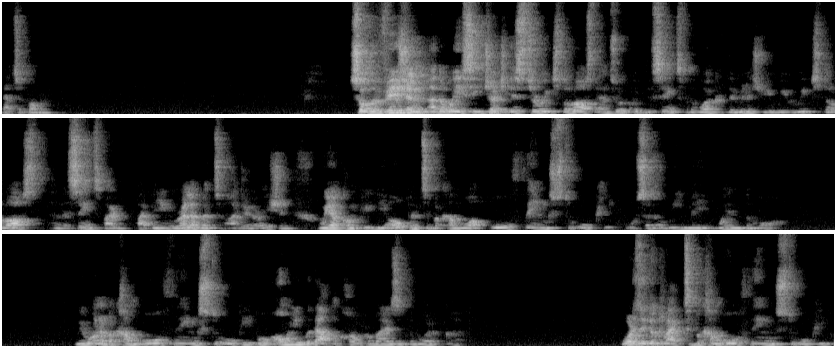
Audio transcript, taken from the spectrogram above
That's a problem. So the vision at the Way City Church is to reach the lost and to equip the saints for the work of the ministry. We reach the lost and the saints by, by being relevant to our generation. We are completely open to become what? All things to all people so that we may win them all. We want to become all things to all people, only without the compromise of the Word of God. What does it look like to become all things to all people?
